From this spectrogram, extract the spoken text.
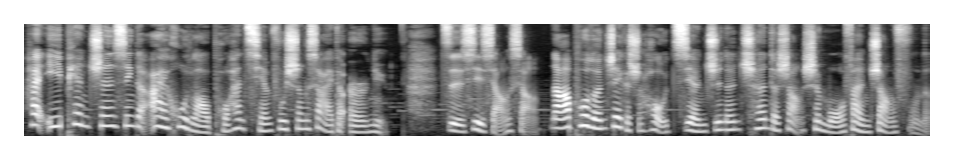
还一片真心的爱护老婆和前夫生下来的儿女。仔细想想，拿破仑这个时候简直能称得上是模范丈夫呢。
